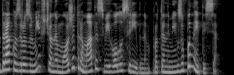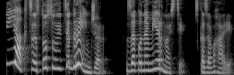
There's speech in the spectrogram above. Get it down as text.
Драко зрозумів, що не може тримати свій голос рівним, проте не міг зупинитися. Як це стосується Грейнджер? Закономірності, сказав Гаррі.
